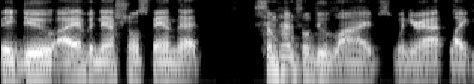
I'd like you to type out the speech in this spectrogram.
they do. I have a Nationals fan that sometimes we'll do lives when you're at like,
